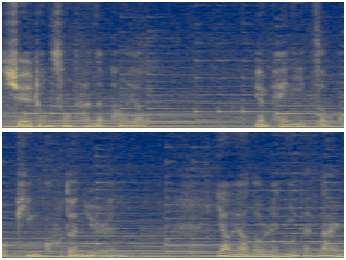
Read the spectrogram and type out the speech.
雪中送炭的朋友，愿陪你走过贫苦的女人，样样都忍你的男人。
